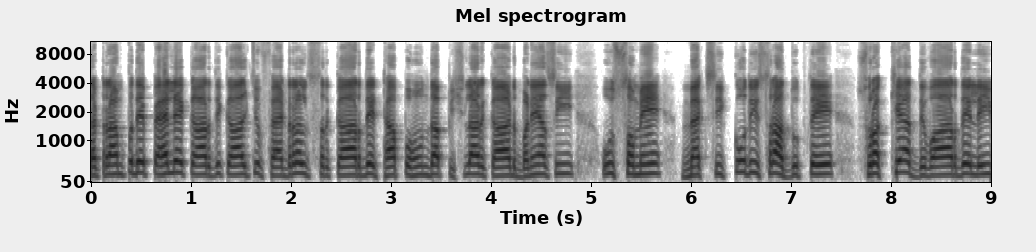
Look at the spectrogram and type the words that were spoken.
ਤਾਂ ਟਰੰਪ ਦੇ ਪਹਿਲੇ ਕਾਰਜਕਾਲ 'ਚ ਫੈਡਰਲ ਸਰਕਾਰ ਦੇ ਠੱਪ ਹੋਣ ਦਾ ਪਿਛਲਾ ਰਿਕਾਰਡ ਬਣਿਆ ਸੀ, ਉਸ ਸਮੇਂ ਮੈਕਸੀਕੋ ਦੀ ਸਰਹੱਦ ਉੱਤੇ ਸੁਰੱਖਿਆ ਦੀਵਾਰ ਦੇ ਲਈ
